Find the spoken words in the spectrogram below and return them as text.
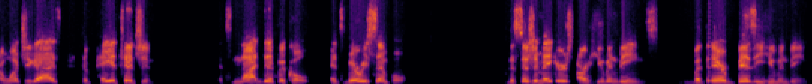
I want you guys to pay attention. It's not difficult, it's very simple. Decision makers are human beings, but they're busy human beings.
